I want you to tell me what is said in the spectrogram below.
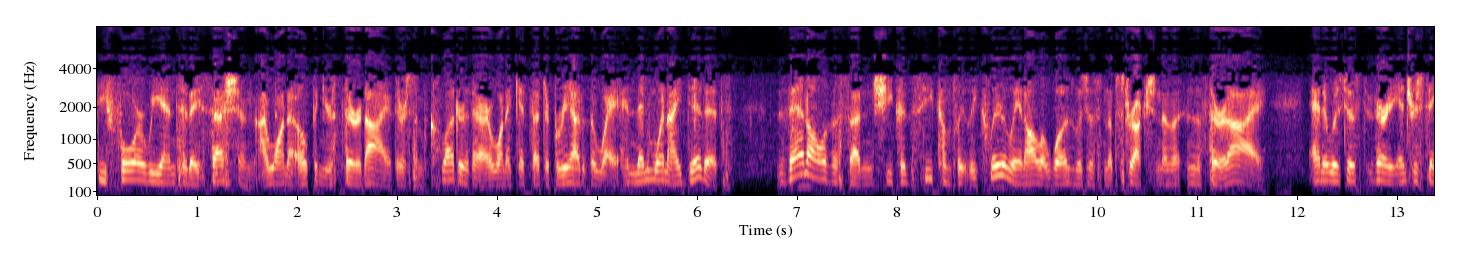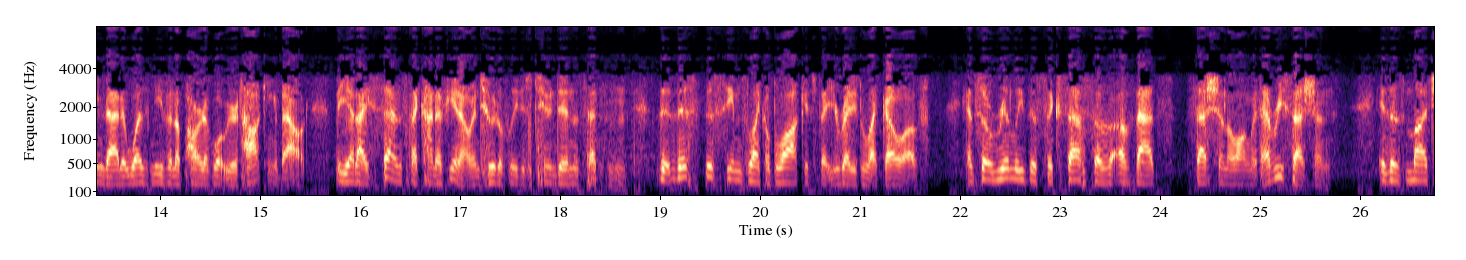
before we end today's session, I want to open your third eye. There's some clutter there. I want to get that debris out of the way. And then when I did it, then all of a sudden she could see completely clearly, and all it was was just an obstruction in the, in the third eye. And it was just very interesting that it wasn't even a part of what we were talking about. But yet I sensed, I kind of, you know, intuitively just tuned in and said, hmm, th- this, this seems like a blockage that you're ready to let go of. And so really the success of, of that session, along with every session, is as much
